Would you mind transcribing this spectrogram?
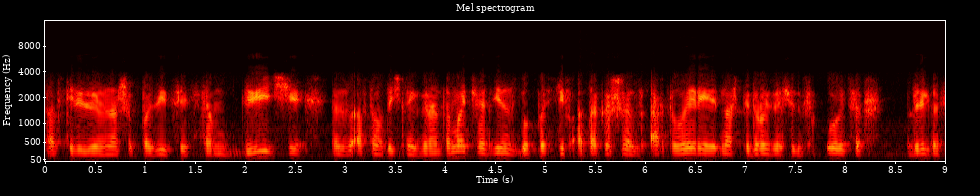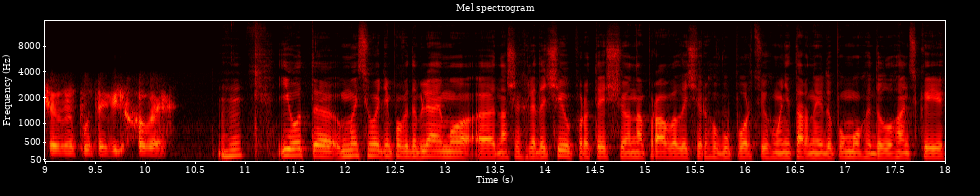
обстрілюють наші позиції там двічі з автоматичних гранатометів один з блокпостів, а також з артилерії наш підрозділ, що дислокується подалік населеного пункту Вільхове. Угу. І от е, ми сьогодні повідомляємо е, наших глядачів про те, що направили чергову порцію гуманітарної допомоги до Луганської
